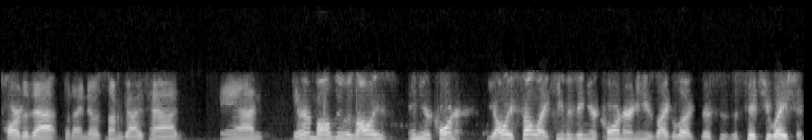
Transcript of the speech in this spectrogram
part of that, but I know some guys had, and Darren Balsley was always in your corner. You always felt like he was in your corner, and he's like, "Look, this is the situation.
